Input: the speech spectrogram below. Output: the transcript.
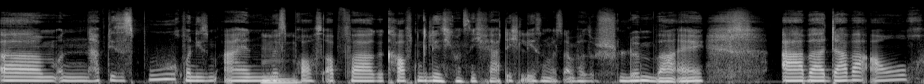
ähm, und habe dieses Buch von diesem einen Mhm. Missbrauchsopfer gekauft und gelesen. Ich konnte es nicht fertig lesen, weil es einfach so schlimm war, ey. Aber da war auch,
